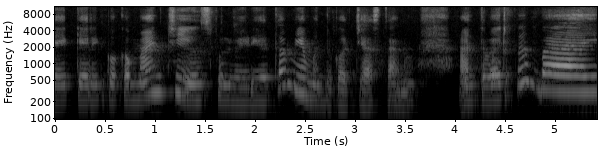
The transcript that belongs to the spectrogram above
take care ఇంకొక మంచి యూస్ఫుల్ వీడియోతో మీ ముందుకు వచ్చేస్తాను. అంతవరకు బాయ్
